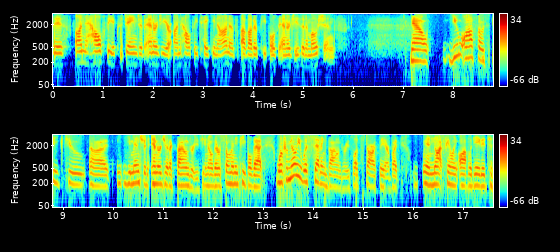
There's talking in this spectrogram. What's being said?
this unhealthy exchange of energy or unhealthy taking on of, of other people's energies and emotions. Now, you also speak to, uh, you mentioned energetic boundaries. You know, there are so many people that we're familiar with setting boundaries. Let's start there, but and not feeling obligated to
